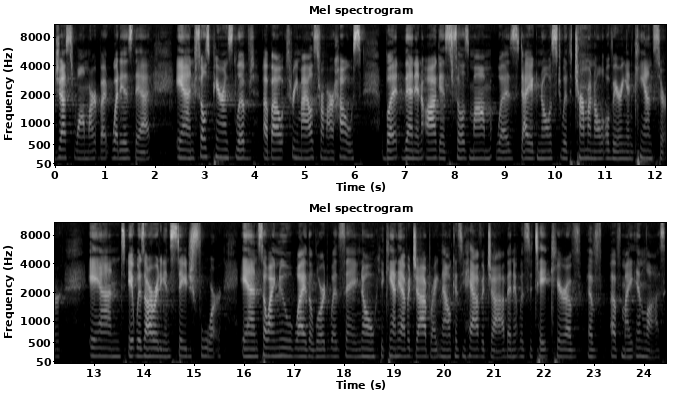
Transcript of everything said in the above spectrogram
just Walmart, but what is that? And Phil's parents lived about three miles from our house. But then in August, Phil's mom was diagnosed with terminal ovarian cancer. And it was already in stage four. And so I knew why the Lord was saying, No, you can't have a job right now because you have a job. And it was to take care of, of, of my in laws.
